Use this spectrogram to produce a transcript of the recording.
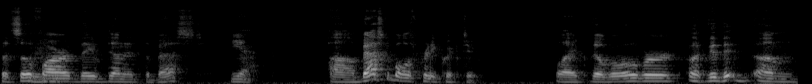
but so far they've done it the best. Yeah, Um, basketball is pretty quick too. Like they'll go over, like they, they, um,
